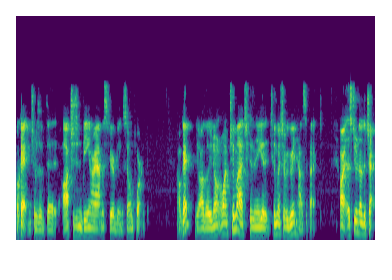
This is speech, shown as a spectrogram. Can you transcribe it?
Okay, in terms of the oxygen being in our atmosphere being so important. Okay, although you don't want too much because then you get too much of a greenhouse effect. All right, let's do another check.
